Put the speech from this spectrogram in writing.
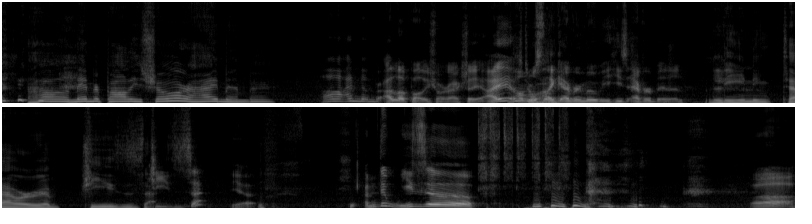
oh, remember Pauly Shore? I remember. Oh, I remember. I love Pauly Shore actually. I almost I. like every movie he's ever been in. Leaning Tower of Cheese. Jesus. Yeah. I'm the Weasel. uh,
